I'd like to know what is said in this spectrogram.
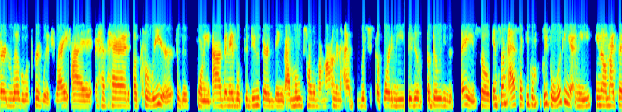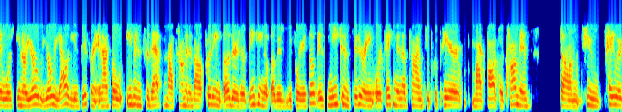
certain level of privilege, right? I have had a career to this point. I've been able to do certain things. I moved home with my mom and had, which afforded me the ability to save. So in some aspect, people, people looking at me, you know, might say, well, you know, your, your reality is different. And I, so even to that, my comment about putting others or thinking of others before yourself is me considering or taking enough time to prepare my thoughts or comments um, to tailor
